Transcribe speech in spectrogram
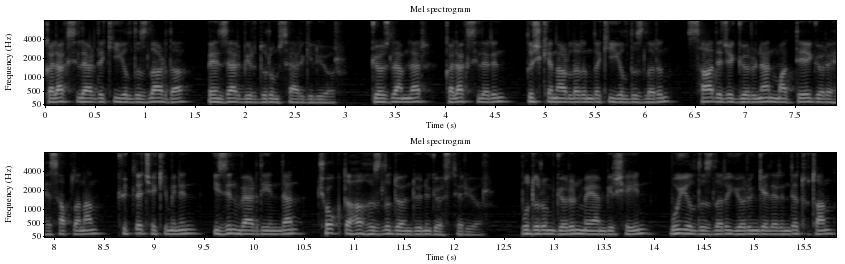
galaksilerdeki yıldızlar da benzer bir durum sergiliyor. Gözlemler, galaksilerin dış kenarlarındaki yıldızların sadece görünen maddeye göre hesaplanan kütle çekiminin izin verdiğinden çok daha hızlı döndüğünü gösteriyor. Bu durum görünmeyen bir şeyin bu yıldızları yörüngelerinde tutan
